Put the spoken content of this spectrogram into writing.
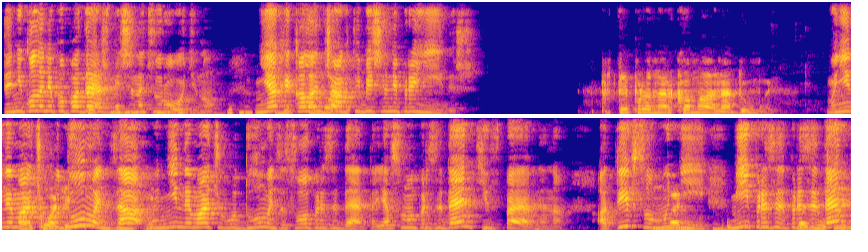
Ти ніколи не попадеш більше на цю родину. Ніякий каланчак ти більше не приїдеш. ти про наркомана думай. Мені нема чого думати за мені нема чого думати за свого президента. Я в своєму президенті впевнена. А ти в своєму ні. Мій президент,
